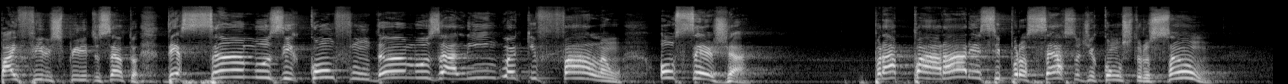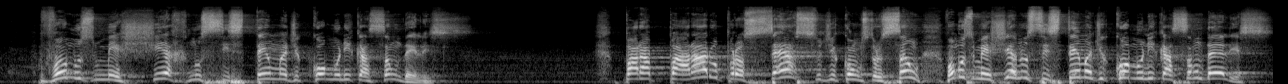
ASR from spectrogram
Pai, Filho e Espírito Santo, desçamos e confundamos a língua que falam. Ou seja, para parar esse processo de construção, vamos mexer no sistema de comunicação deles. Para parar o processo de construção, vamos mexer no sistema de comunicação deles,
